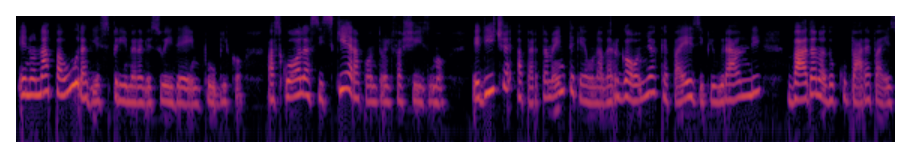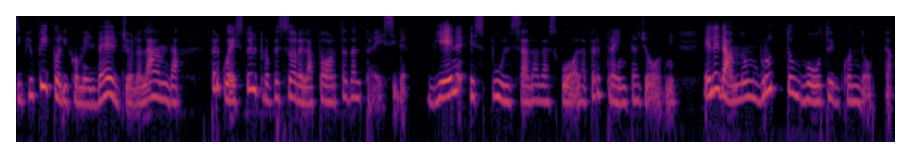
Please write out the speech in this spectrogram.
e non ha paura di esprimere le sue idee in pubblico. A scuola si schiera contro il fascismo e dice apertamente che è una vergogna che paesi più grandi vadano ad occupare paesi più piccoli come il Belgio, l'Olanda, per questo il professore la porta dal preside. Viene espulsa dalla scuola per 30 giorni e le danno un brutto voto in condotta.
